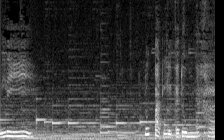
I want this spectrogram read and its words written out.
ำลี ลูกปัดหรือกระดุมนะคะ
